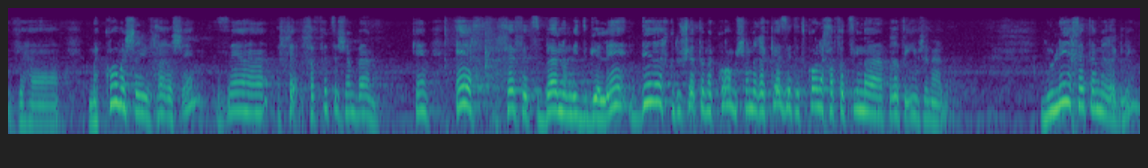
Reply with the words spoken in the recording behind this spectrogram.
והמקום אשר יבחר השם זה החפץ השם בנו, כן? איך החפץ בנו מתגלה דרך קדושת המקום שמרכזת את כל החפצים הפרטיים האדם. לולי חטא המרגלים,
